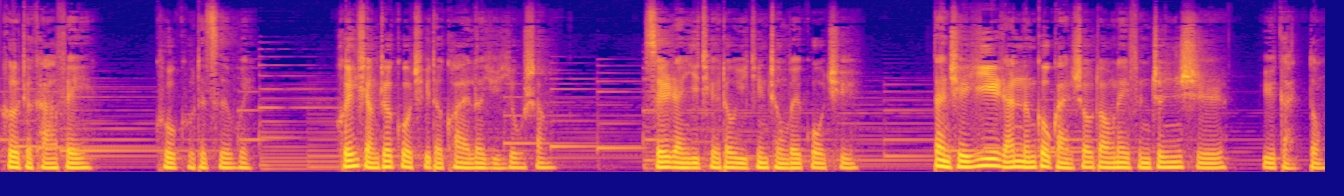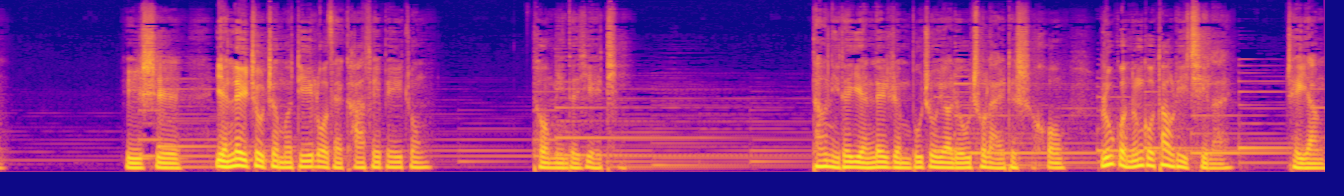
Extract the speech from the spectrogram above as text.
喝着咖啡，苦苦的滋味，回想着过去的快乐与忧伤。虽然一切都已经成为过去，但却依然能够感受到那份真实与感动。于是，眼泪就这么滴落在咖啡杯中，透明的液体。当你的眼泪忍不住要流出来的时候，如果能够倒立起来，这样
